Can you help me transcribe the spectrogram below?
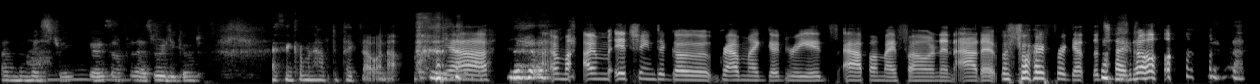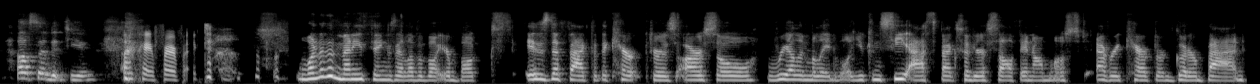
And the mystery oh. goes on from there. It's really good. I think I'm gonna have to pick that one up. yeah, I'm I'm itching to go grab my Goodreads app on my phone and add it before I forget the title. I'll send it to you. Okay, perfect. one of the many things I love about your books is the fact that the characters are so real and relatable. You can see aspects of yourself in almost every character, good or bad.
